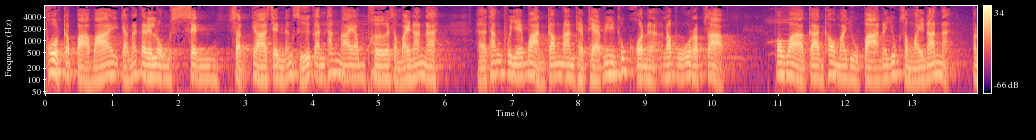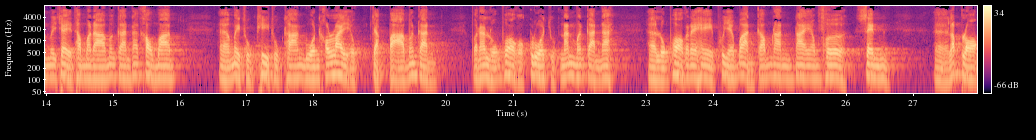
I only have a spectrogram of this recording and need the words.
โพดกับป่าไม้ จากนั้นก็ได้ลงเซ็นสัญญาเซ็นหนังสือกันทั้งนายอำเภอสมัยนั้นนะทั้งผู้ใหญ่บ้านกำนันแถบๆนี้ทุกคนรับรู้รับทราบ เพราะว่าการเข้ามาอยู่ป่าในยุคสมัยนั้นน่ะ มันไม่ใช่ธรรมดาเหมือนกัน ถ้าเข้ามาไม่ถูกที่ถูกทางดวนเขาไล่ออกจากป่าเหมือนกัน เพราะนั้นหลวงพ่อก็กลัวจุดนั้นเหมือนกันนะหลวงพ่อก็ได้ให้ผู้ใหญ่บ้านกำนันนายอำเภอเซ็นรับรอง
